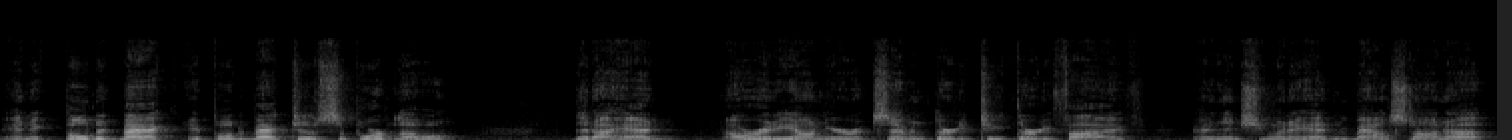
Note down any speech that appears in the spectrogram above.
and it pulled it back. It pulled it back to the support level that I had already on here at 732.35, and then she went ahead and bounced on up,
